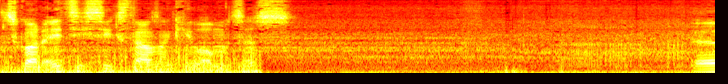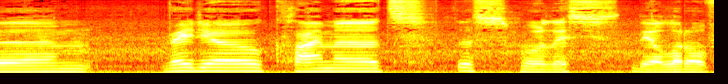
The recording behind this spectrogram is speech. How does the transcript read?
It's got 86,000 kilometers. Um, radio climate this more or less there are a lot of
